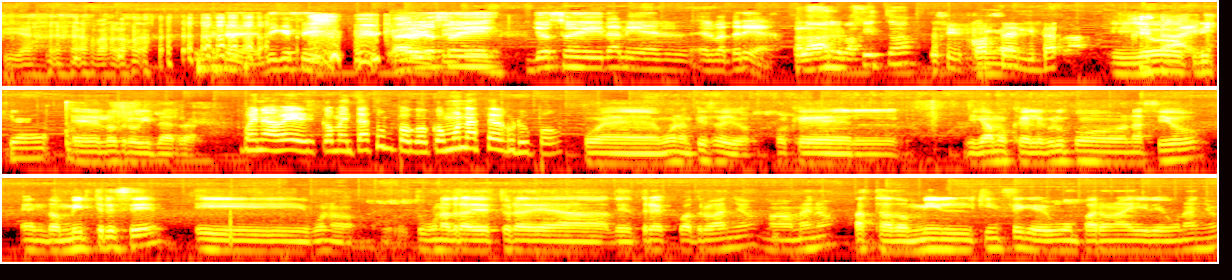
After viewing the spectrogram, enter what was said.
Sí. Di que sí. Claro yo sí. soy, yo soy Dani, el, el batería. Salar, el bajista. Yo soy José, Venga. el guitarra. Y yo. Cristian, el otro guitarra. Bueno, a ver, comentad un poco, ¿cómo nace el grupo? Pues bueno, empiezo yo, porque el- digamos que el grupo nació en 2013 y bueno, tuvo una trayectoria de, de 3-4 años más o menos, hasta 2015 que hubo un parón ahí de un año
